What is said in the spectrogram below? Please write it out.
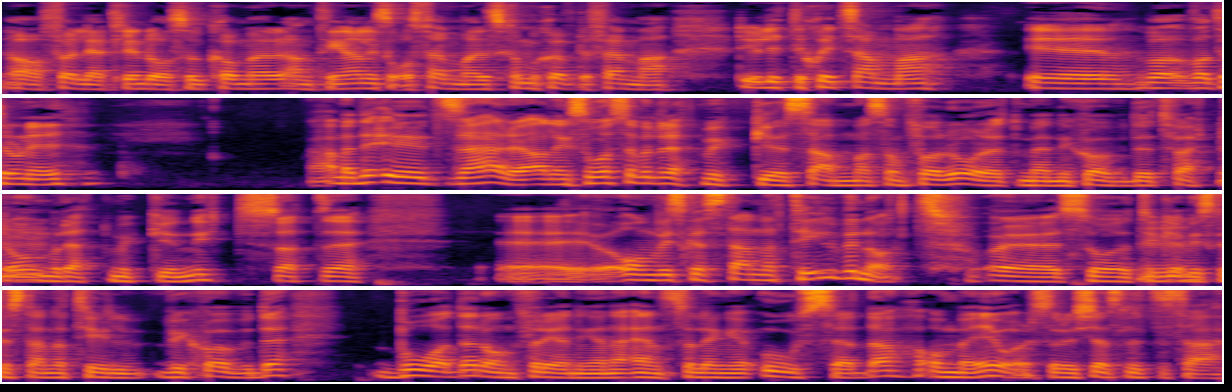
ja, följaktligen då så kommer antingen Alingsås femma eller så kommer Skövde femma. Det är ju lite skitsamma. Eh, vad, vad tror ni? Ja, men det är så här, Alingsås är väl rätt mycket samma som förra året, men Skövde tvärtom rätt mycket nytt. Så att eh, eh, om vi ska stanna till vid något eh, så tycker jag vi ska stanna till vid Skövde. Båda de föreningarna än så länge osedda av mig i år, så det känns lite så här,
